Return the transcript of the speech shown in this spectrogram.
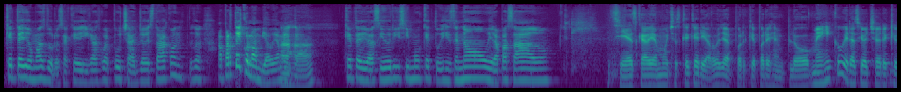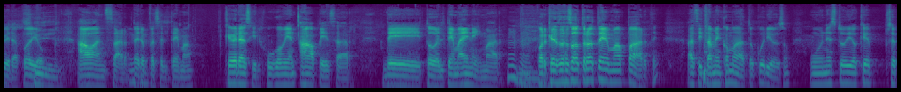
¿Qué te dio más duro? O sea, que digas, güey, pucha, yo estaba con, con- Aparte de Colombia, obviamente. Ajá. Que te dio así durísimo que tú dijiste, no, hubiera pasado. Sí, es que había muchos que quería apoyar porque, por ejemplo, México hubiera sido chévere que hubiera podido Sí. avanzar, pero pues el tema que Brasil jugó bien a pesar de todo el tema de Neymar, porque eso es otro tema aparte. Así también como dato curioso, un estudio que, se-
